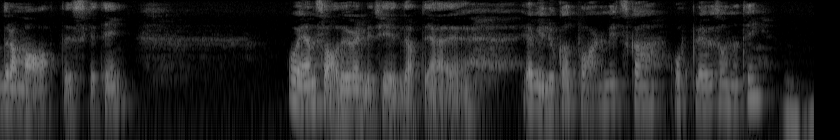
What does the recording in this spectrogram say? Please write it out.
Dramatiske ting. Og en sa det jo veldig tydelig at jeg, jeg vil jo ikke at barnet mitt skal oppleve sånne ting. Mm.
